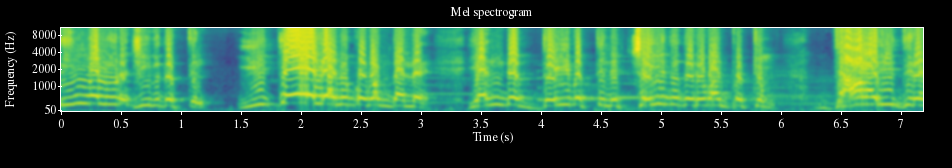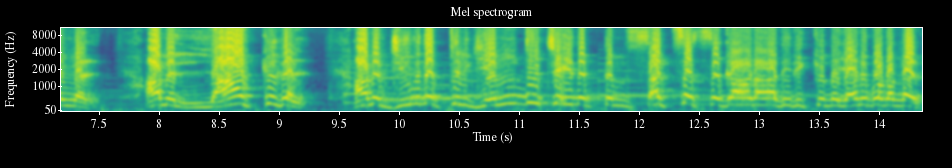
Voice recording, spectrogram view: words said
നിങ്ങളുടെ ജീവിതത്തിൽ ഇതേ അനുഭവം തന്നെ എന്റെ ദൈവത്തിന് ചെയ്തു തരുവാൻ പറ്റും. ദാരിദ്ര്യങ്ങൾ അവൻ ലാക്കുകൾ അവൻ ജീവിതത്തിൽ എന്ത് ചെയ്തിട്ടും സക്സസ് കാണാതിരിക്കുന്ന അനുഭവങ്ങൾ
